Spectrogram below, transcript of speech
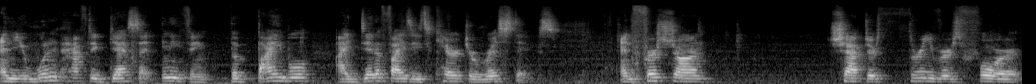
And you wouldn't have to guess at anything. The Bible identifies these characteristics. And 1 John chapter 3 verse 4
